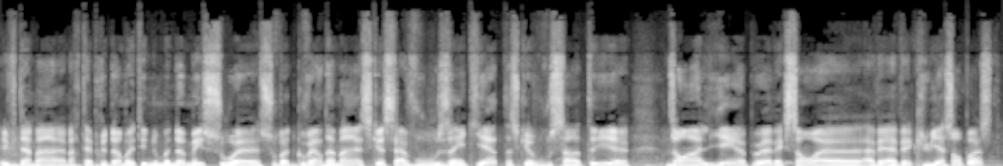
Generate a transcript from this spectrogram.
Évidemment, euh, Martin Prudhomme a été nommé sous, euh, sous votre gouvernement. Est-ce que ça vous inquiète? Est-ce que vous vous sentez, euh, disons, en lien un peu avec son avec, avec lui à son poste?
